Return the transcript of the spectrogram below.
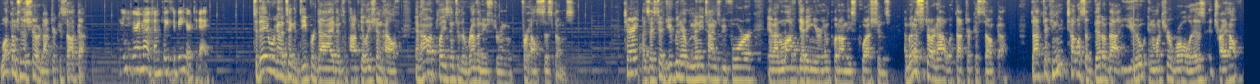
Welcome to the show, Dr. Kasalka. Thank you very much. I'm pleased to be here today. Today, we're going to take a deeper dive into population health and how it plays into the revenue stream for health systems. Terri, as I said, you've been here many times before, and I love getting your input on these questions. I'm going to start out with Dr. Koselka. Doctor, can you tell us a bit about you and what your role is at TriHealth?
